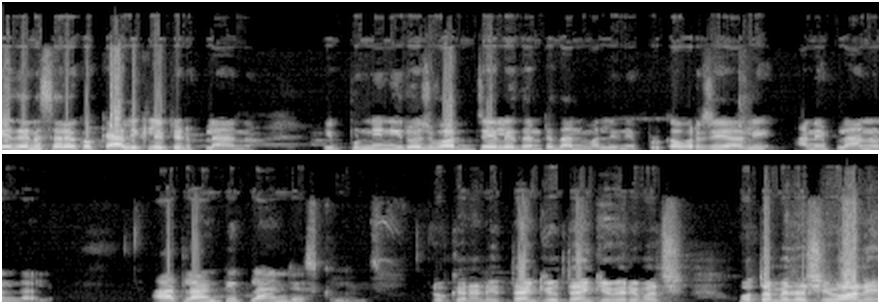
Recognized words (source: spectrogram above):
ఏదైనా సరే ఒక క్యాలిక్యులేటెడ్ ప్లాన్. ఇప్పుడు నేను ఈరోజు వర్క్ చేయలేదంటే దాన్ని మళ్ళీ నేను ఎప్పుడు కవర్ చేయాలి అనే ప్లాన్ ఉండాలి. అట్లాంటి ప్లాన్ చేసుకున్నాను ఓకేనండి. Thank you thank you very much. మొత్తం మీద శివాని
